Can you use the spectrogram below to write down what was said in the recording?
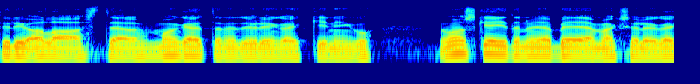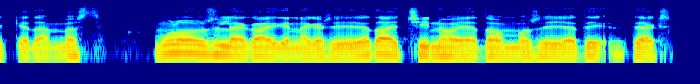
tyli ala-asteella. Mä oon käyttänyt tyyliin kaikki niinku, no mä oon skeitannut ja BMX ja kaikkea tämmöstä. Mulla on ollut silleen kaiken näköisiä, jotain chinoja ja tommosia ja ti, tiiäks,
